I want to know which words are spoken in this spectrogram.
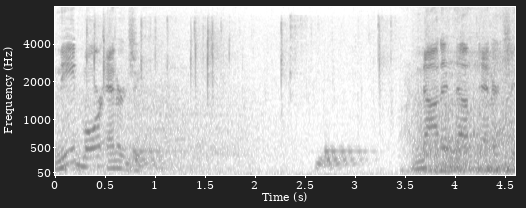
Need more energy. Not enough energy.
